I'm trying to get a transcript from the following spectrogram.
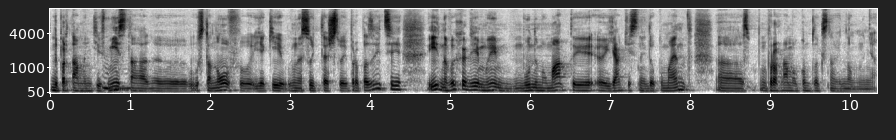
департаментів міста, е, установ, які внесуть теж свої пропозиції. І на виході ми будемо мати е, якісний документ е, з програми комплексного відновлення.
